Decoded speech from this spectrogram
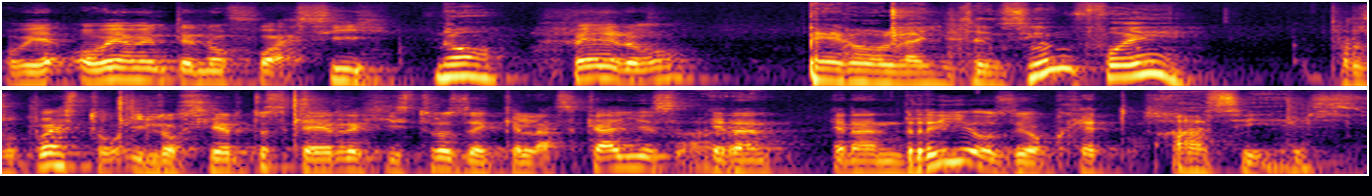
obviamente no fue así. No. Pero. Pero la intención fue. Por supuesto. Y lo cierto es que hay registros de que las calles eran, eran ríos de objetos. Así es.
